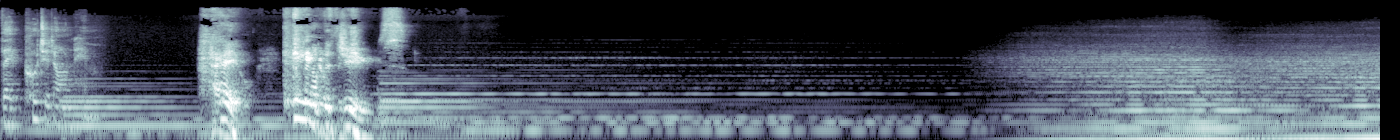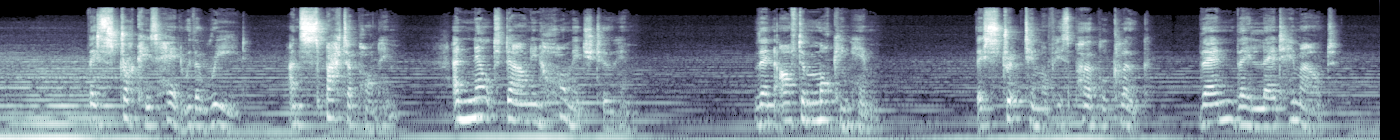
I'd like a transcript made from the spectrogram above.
they put it on him. Hail, King, of, the, Jews. They struck his head with a reed and spat upon him and knelt down in homage to him. Then, after mocking him, they stripped him of his purple cloak. Then they led him out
